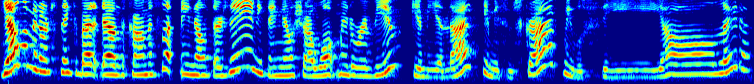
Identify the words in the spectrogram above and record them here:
y'all let me know what you think about it down in the comments. Let me know if there's anything else y'all want me to review. Give me a like, give me subscribe. We will see y'all later.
